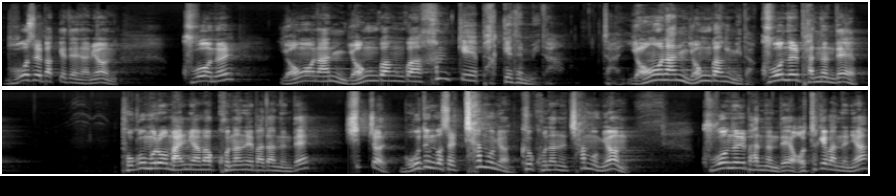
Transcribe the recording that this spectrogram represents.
무엇을 받게 되냐면 구원을 영원한 영광과 함께 받게 됩니다. 자, 영원한 영광입니다. 구원을 받는데 복음으로 말미암아 고난을 받았는데 10절 모든 것을 참으면 그 고난을 참으면 구원을 받는데 어떻게 받느냐?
